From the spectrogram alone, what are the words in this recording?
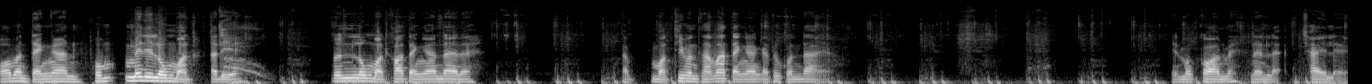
อ๋อ มันแต่งงาน ผมไม่ได้ลงหมดอะเดีมันลงหมดขอแต่งงานได้นะครับหมดที่มันสามารถแต่งงานกับทุกคนได้อะ เห็นมังกรไหมนั่นแหละ ใช่เลย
